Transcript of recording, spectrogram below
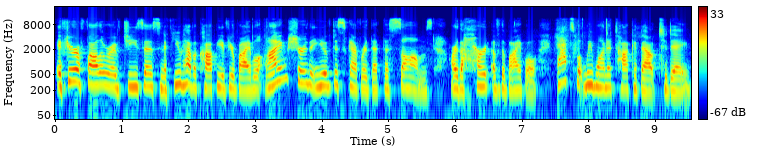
If you're a follower of Jesus and if you have a copy of your Bible, I'm sure that you have discovered that the Psalms are the heart of the Bible. That's what we want to talk about today.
